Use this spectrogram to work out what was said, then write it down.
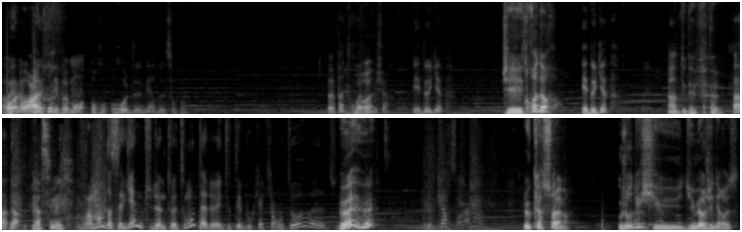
Ah ouais, alors là, c'est vraiment rôle de merde sur fond. Euh, pas 3 Ouais. d'or, Et 2 gap J'ai 3 d'or. Et 2 gap Ah, de gap. Ah, merci mec. Vraiment, dans cette game, tu donnes tout à tout le monde, t'as donné tous tes boucles à Kiruto. euh, tu Ouais, ouais. Le cœur sur la main. Le cœur sur la main. Aujourd'hui, je suis d'humeur généreuse.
